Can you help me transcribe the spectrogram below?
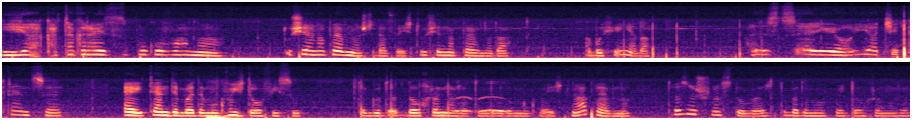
Jaka ta gra jest zbugowana. Tu się na pewno jeszcze da wejść. Tu się na pewno da. Albo się nie da. Ale serio, ja cię kręcę. Ej, tędy będę mógł wejść do ofisu. Tego do, do ochroniarza tędy będę mógł wejść. Na pewno. To jest już na stówę, że tu będę mógł wejść do ochroniarza.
